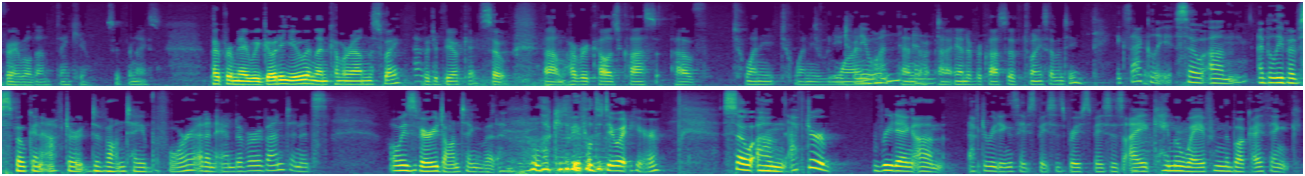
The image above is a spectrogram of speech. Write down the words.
very well done. Thank you. Super nice. Piper, may we go to you and then come around this way? Okay. Would it be OK? So um, Harvard College class of 2021, 2021 and, and uh, Andover class of 2017. Exactly. So um, I believe I've spoken after Devonte before at an Andover event, and it's always very daunting, but I'm lucky to be able to do it here. So um, after reading, um, after reading Safe Spaces, Brave Spaces, I came away from the book, I think,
